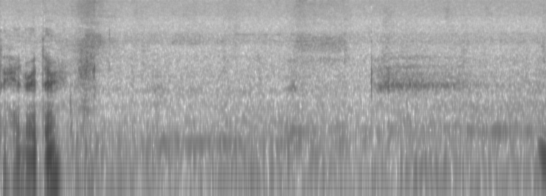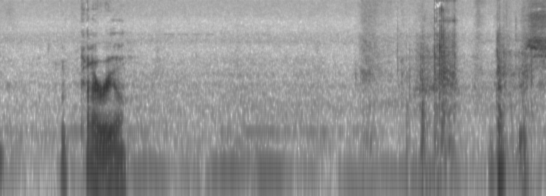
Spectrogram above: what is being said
the head right there. Look kind of real. Got this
